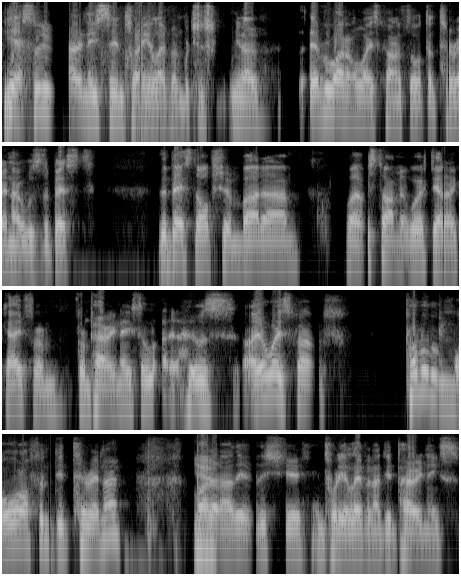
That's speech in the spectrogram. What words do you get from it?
Yes, so we were in Nice in 2011, which is you know everyone always kind of thought that Torino was the best, the best option, but um, well this time it worked out okay from from Paris Nice. It was I always of probably more often did Torreno, but Yeah. uh, this year in 2011 I did Paris Nice.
